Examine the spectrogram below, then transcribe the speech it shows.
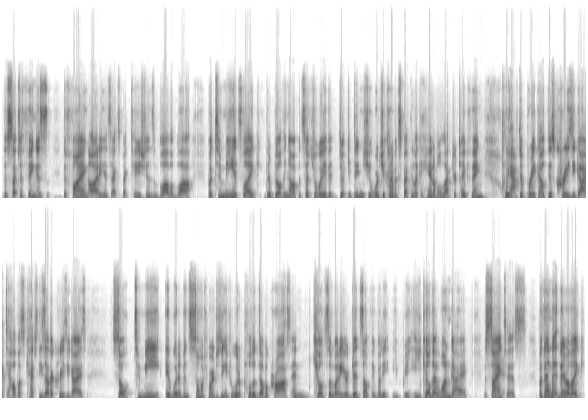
there's such a thing as defying audience expectations and blah blah blah. But to me, it's like they're building him up in such a way that didn't you? Weren't you kind of expecting like a Hannibal Lecter type thing? We have to break out this crazy guy to help us catch these other crazy guys So to me, it would have been so much more interesting if he would have pulled a double cross and killed somebody or did something. But he he, he killed that one guy, the scientist. Yeah. But then they, they were like,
